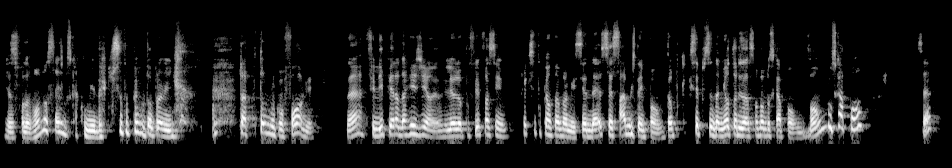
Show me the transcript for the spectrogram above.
Jesus falou: Vão vocês buscar comida. O que você perguntou para mim? tá todo mundo com fome? Né? Felipe era da região. Ele olhou pro Felipe e falou assim: O que, que você tá perguntando para mim? Você, deve, você sabe onde tem pão. Então por que, que você precisa da minha autorização para buscar pão? Vamos buscar pão. Certo?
